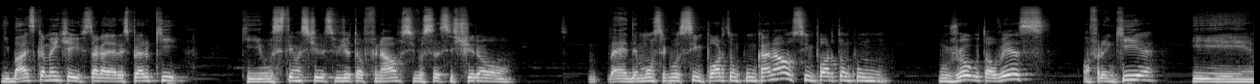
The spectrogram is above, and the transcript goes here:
E basicamente é isso, tá, galera? espero que, que vocês tenham assistido esse vídeo até o final. Se vocês assistiram, é, demonstra que vocês se importam com o canal, se importam com um jogo, talvez, com a franquia. E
